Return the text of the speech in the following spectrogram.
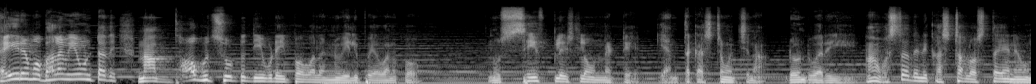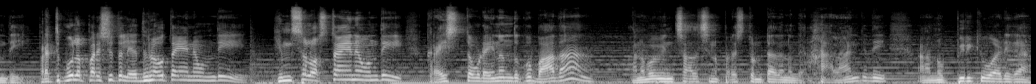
ధైర్యము బలం ఏముంటుంది? నా దాగు చోటు దేవుడు అయిపోవాలని నువ్వు వెళ్ళిపోయావనుకో నువ్వు సేఫ్ ప్లేస్లో ఉన్నట్టే. ఎంత కష్టం వచ్చినా డోంట్ వరీ ఆ వస్తుందండి. కష్టాలు వస్తాయనే ఉంది. ప్రతికూల పరిస్థితులు ఎదురవుతాయనే ఉంది. హింసలు వస్తాయనే ఉంది. క్రైస్తవుడైనందుకు బాధ అనుభవించాల్సిన పరిస్థితి ఉంటుందని ఉంది. అలాంటిది ఆ నొప్పిరికి వాడిగా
